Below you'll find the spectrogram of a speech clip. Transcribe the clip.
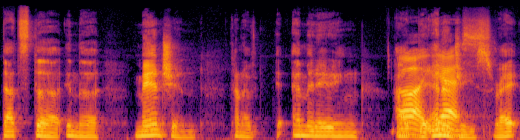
That's the in the mansion, kind of emanating out Ah, the yes. energies, right?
